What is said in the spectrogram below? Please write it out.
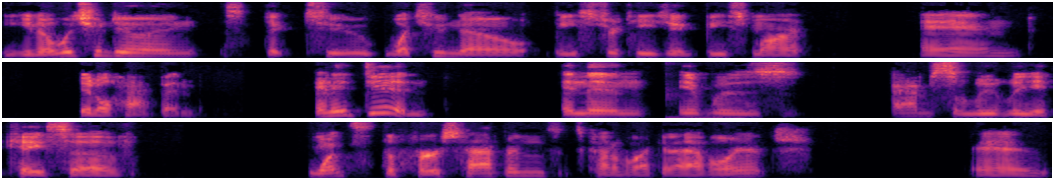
you know what you're doing, stick to what you know, be strategic, be smart, and it'll happen. And it did. And then it was absolutely a case of once the first happens, it's kind of like an avalanche. And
